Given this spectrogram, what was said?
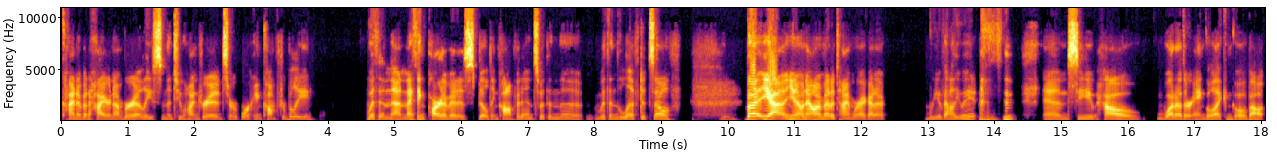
kind of at a higher number at least in the 200s or working comfortably within that and i think part of it is building confidence within the within the lift itself mm-hmm. but yeah you know now i'm at a time where i gotta reevaluate and see how what other angle I can go about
